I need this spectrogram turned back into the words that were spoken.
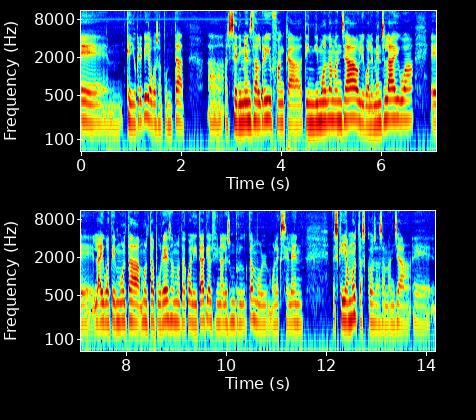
eh, que jo crec que ja ho has apuntat. Eh, els sediments del riu fan que tingui molt de menjar, oligoelements l'aigua, eh, l'aigua té molta, molta puresa, molta qualitat i al final és un producte molt, molt excel·lent és que hi ha moltes coses a menjar, eh,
